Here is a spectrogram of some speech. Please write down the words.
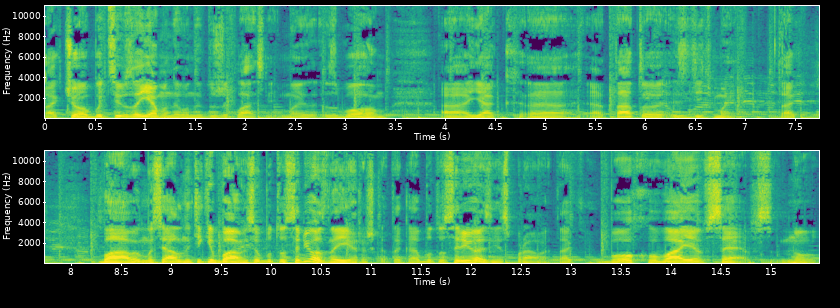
Так чого? Бо ці взаємини вони дуже класні. Ми з Богом, а, як а, а, тато з дітьми. Так? Бавимося, але не тільки бавимося, бо то серйозна іграшка така, бо то серйозні справи. Так? Бог ховає все. Ну,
